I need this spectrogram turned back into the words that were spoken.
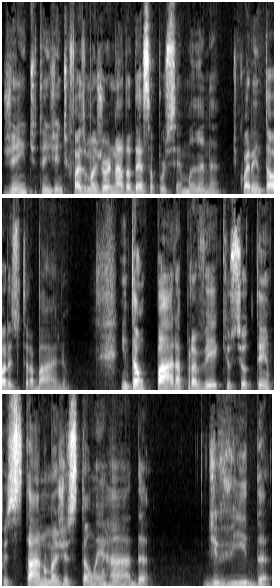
Gente, tem gente que faz uma jornada dessa por semana, de 40 horas de trabalho. Então, para para ver que o seu tempo está numa gestão errada de vida.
